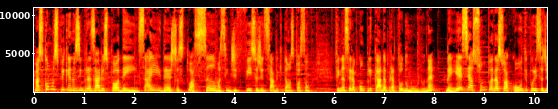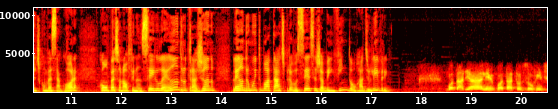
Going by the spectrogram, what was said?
Mas como os pequenos empresários podem sair desta situação assim difícil? A gente sabe que está uma situação financeira complicada para todo mundo, né? Bem, esse assunto é da sua conta e por isso a gente conversa agora com o personal financeiro Leandro Trajano. Leandro, muito boa tarde para você. Seja bem-vindo ao Rádio Livre. Boa tarde, Anne. Boa tarde a todos os ouvintes.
